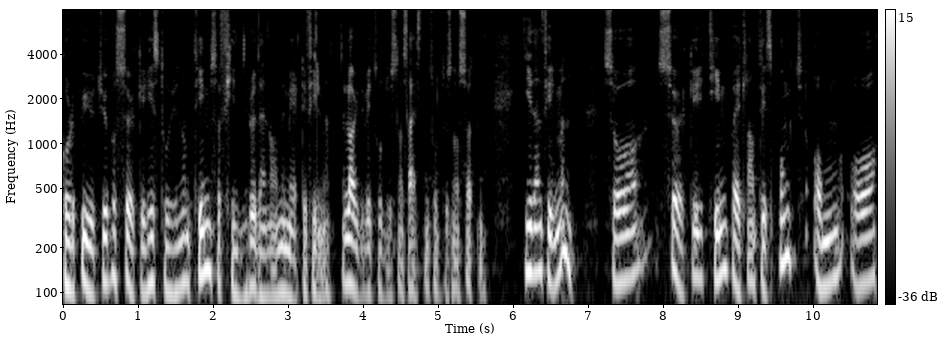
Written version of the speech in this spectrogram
Går du på YouTube og søker historien om Tim, så finner du den animerte filmen. Den lagde vi i 2016-2017. I den filmen så søker Tim på et eller annet tidspunkt om å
